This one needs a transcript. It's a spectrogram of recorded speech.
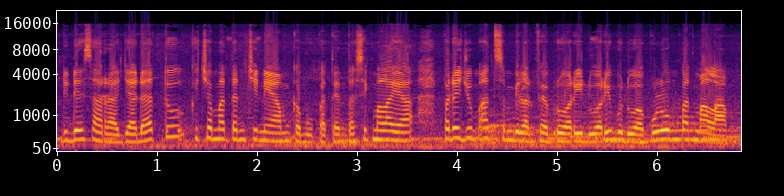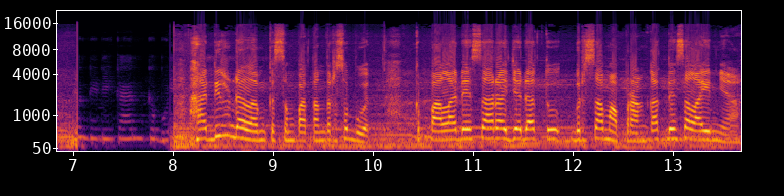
di Desa Raja Datu, Kecamatan Cineam, Kabupaten Tasikmalaya pada Jumat 9 Februari 2024 malam. Hadir dalam kesempatan tersebut, Kepala Desa Raja Datu bersama perangkat desa lainnya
